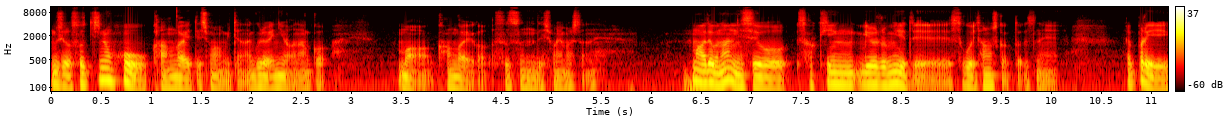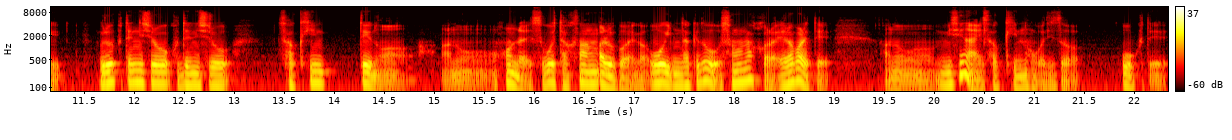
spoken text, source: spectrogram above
むしろそっちの方を考えてしまうみたいなぐらいにはなんかまあ考えが進んでしまいましたね。まあでも何にせよ作品いろいろ見れてすごい楽しかったですね。やっぱりグループ展にしろ個展にしろ作品っていうのはあの本来すごいたくさんある場合が多いんだけどその中から選ばれてあの見せない作品の方が実は多くて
